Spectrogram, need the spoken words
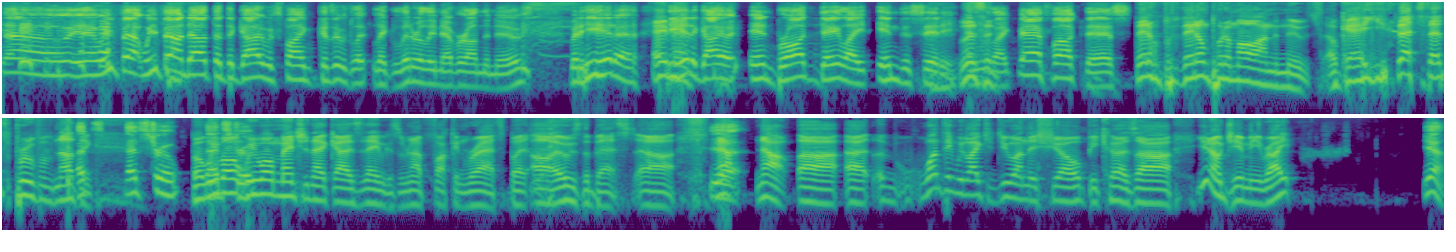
No, yeah, we found we found out that the guy was fine because it was li- like literally never on the news. But he hit a Hey, he man. hit a guy in broad daylight in the city. Listen. like, man, fuck this. they don't. They don't put them all on the news. Okay, that's that's proof of nothing. That's that's true. But we won't true. we won't mention that guy's name because we're not fucking rats. But oh, it was the best. Uh, Yeah. Now, now uh, uh, one thing we like to do on this show because uh, you know Jimmy, right? Yeah,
